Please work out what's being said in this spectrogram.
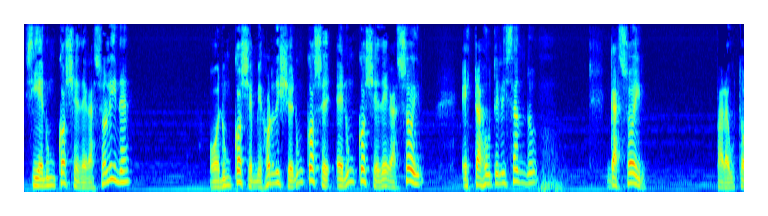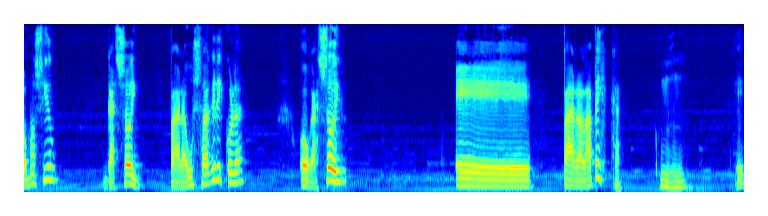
Si en un coche de gasolina, o en un coche, mejor dicho, en un coche, en un coche de gasoil, estás utilizando gasoil para automoción, gasoil para uso agrícola o gasoil eh, para la pesca. ¿Eh?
